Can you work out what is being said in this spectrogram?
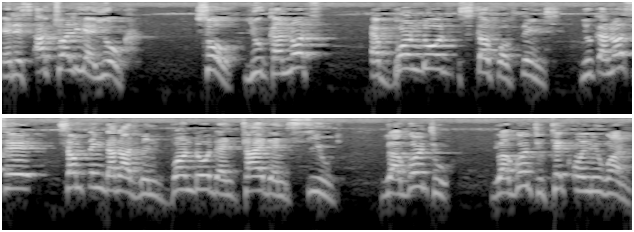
It is actually a yoke. So you cannot a bundled stuff of things. You cannot say something that has been bundled and tied and sealed. You are going to you are going to take only one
